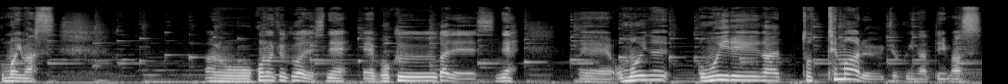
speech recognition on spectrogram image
思います。あのーこの曲はですね、えー僕がですね、えー思いの、思い入れがとってもある曲になっています。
